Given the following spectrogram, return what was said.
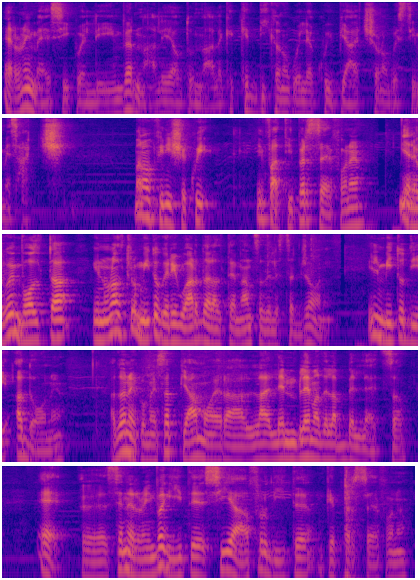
erano i mesi quelli invernali e autunnali, che, che dicano quelli a cui piacciono questi mesacci. Ma non finisce qui. Infatti Persefone viene coinvolta in un altro mito che riguarda l'alternanza delle stagioni, il mito di Adone. Adone, come sappiamo, era la, l'emblema della bellezza e eh, se ne erano invaghite sia Afrodite che Persefone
